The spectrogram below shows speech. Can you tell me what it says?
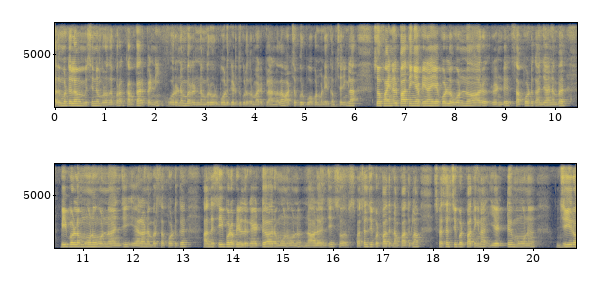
அது மட்டும் இல்லாமல் மிஷின் நம்பர் வந்தப்புறம் கம்பேர் பண்ணி ஒரு நம்பர் ரெண்டு நம்பர் ஒரு போர்டுக்கு எடுத்து கொடுக்குற மாதிரி பிளானில் தான் வாட்ஸ்அப் குரூப் ஓப்பன் பண்ணியிருக்கோம். சரிங்களா? ஸோ ஃபைனல் பார்த்தீங்க அப்படின்னா ஏ போர்டில் ஒன்று ஆறு ரெண்டு சப்போர்ட்டுக்கு அஞ்சாம் நம்பர் பி போர்டில் மூணு ஒன்று அஞ்சு ஏழாம் நம்பர் சப்போர்ட்டுக்கு அந்த சி போர்டு அப்படி எழுதிருக்கேன். எட்டு ஆறு மூணு ஒன்று நாலு அஞ்சு. ஸோ ஸ்பெஷல் சி போர்ட் பார்த்துட்டு நம்ம பார்த்துக்கலாம். ஸ்பெஷல் சி போர்ட் பார்த்தீங்கன்னா எட்டு மூணு ஜீரோ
